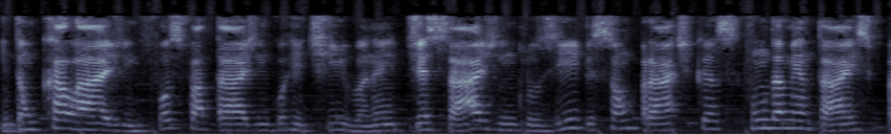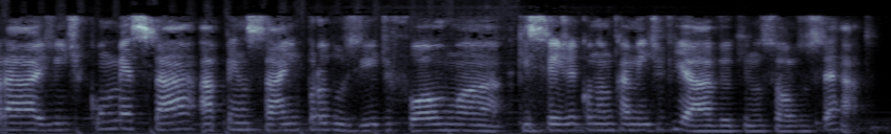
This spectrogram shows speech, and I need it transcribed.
então calagem, fosfatagem corretiva, né? Gessagem, inclusive, são práticas fundamentais para a gente começar a pensar em produzir de forma que seja economicamente viável aqui no solo do Cerrado.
